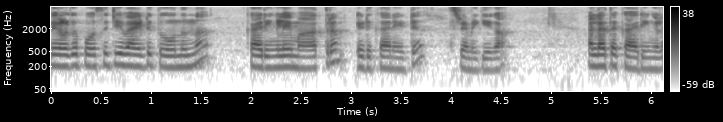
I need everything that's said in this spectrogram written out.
നിങ്ങൾക്ക് പോസിറ്റീവായിട്ട് തോന്നുന്ന കാര്യങ്ങളെ മാത്രം എടുക്കാനായിട്ട് ശ്രമിക്കുക. അല്ലാത്ത കാര്യങ്ങൾ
